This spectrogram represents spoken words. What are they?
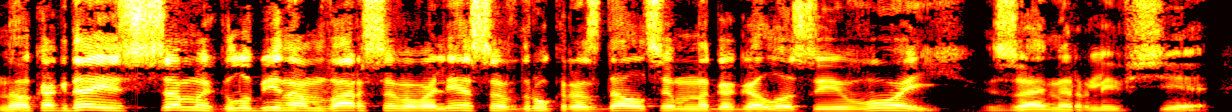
Но когда из самых глубин Амварсового леса вдруг раздался многоголосый вой, замерли все —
